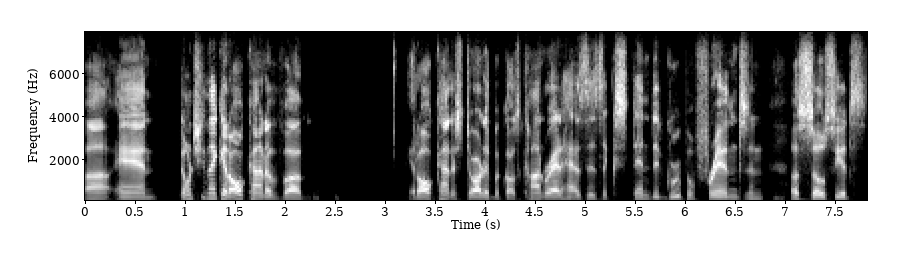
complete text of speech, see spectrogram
uh, and don't you think it all kind of uh, it all kind of started because Conrad has this extended group of friends and associates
